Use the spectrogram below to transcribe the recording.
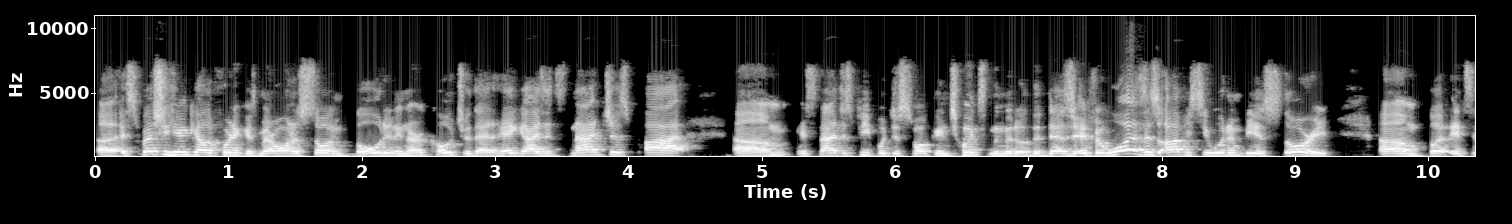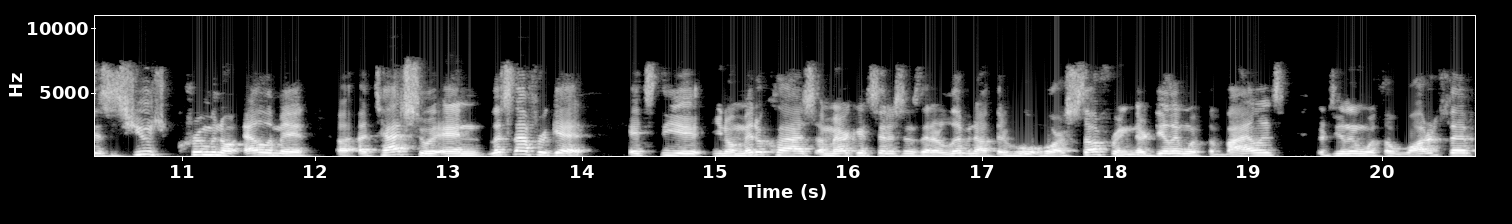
uh, especially here in California, because marijuana is so emboldened in our culture that hey guys, it's not just pot. Um, it's not just people just smoking joints in the middle of the desert. If it was, this obviously wouldn't be a story. Um, but it's this huge criminal element uh, attached to it. And let's not forget, it's the you know middle class American citizens that are living out there who, who are suffering. They're dealing with the violence. They're dealing with the water theft.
